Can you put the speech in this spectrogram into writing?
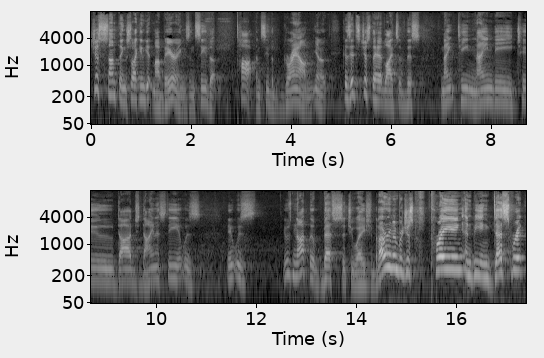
just something so I can get my bearings and see the top and see the ground, you know, because it's just the headlights of this 1992 Dodge Dynasty. It was, it was, it was not the best situation. But I remember just praying and being desperate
